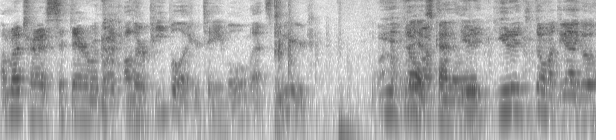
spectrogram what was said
I'm not trying to sit there with like other people at your table. That's weird. You just Yeah, don't it's want kinda the, you, you just don't want the guy to go.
